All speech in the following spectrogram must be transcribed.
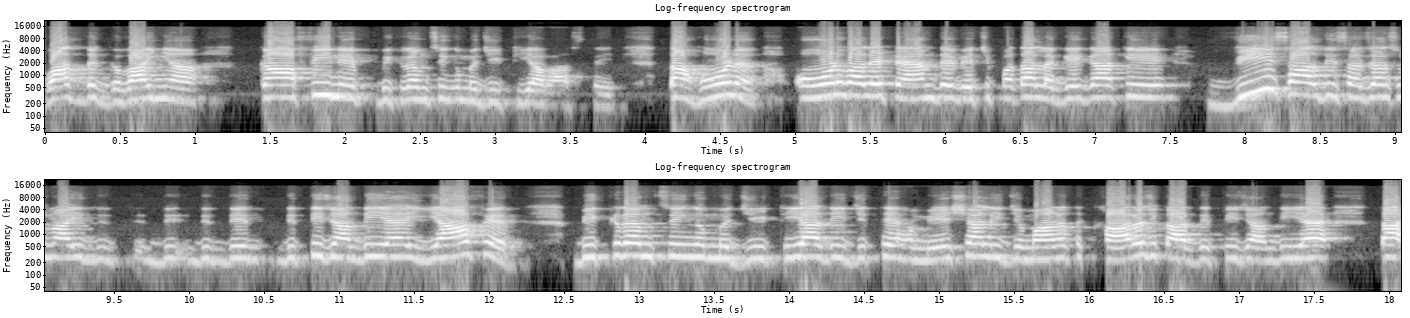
ਵੱਧ ਗਵਾਹੀਆਂ ਕਾਫੀ ਨੇ ਵਿਕਰਮ ਸਿੰਘ ਮਜੀਠੀਆ ਵਾਸਤੇ। ਤਾਂ ਹੁਣ ਆਉਣ ਵਾਲੇ ਟਾਈਮ ਦੇ ਵਿੱਚ ਪਤਾ ਲੱਗੇਗਾ ਕਿ 20 ਸਾਲ ਦੀ ਸਜ਼ਾ ਸੁਣਾਈ ਦਿੱਤੀ- ਜਾਂਦੀ ਹੈ ਜਾਂ ਫਿਰ ਵਿਕਰਮ ਸਿੰਘ ਮਜੀਠੀਆ ਦੀ ਜਿੱਥੇ ਹਮੇਸ਼ਾ ਲਈ ਜ਼ਮਾਨਤ ਖਾਰਜ ਕਰ ਦਿੱਤੀ ਜਾਂਦੀ ਹੈ, ਤਾਂ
